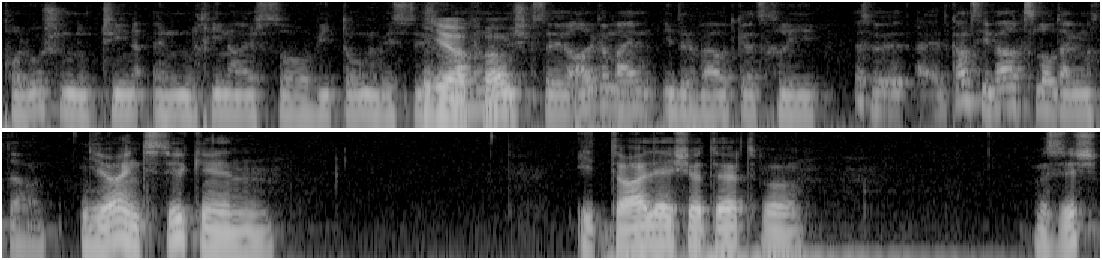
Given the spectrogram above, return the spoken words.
Pollution in China, in China ist so weit unten, wie es schon Ja, voll. ist gesehen. Allgemein in der Welt geht es ein bisschen, w- die ganze Welt slowt eigentlich down. Ja, in in Italien ist ja dort, wo. Was ist?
